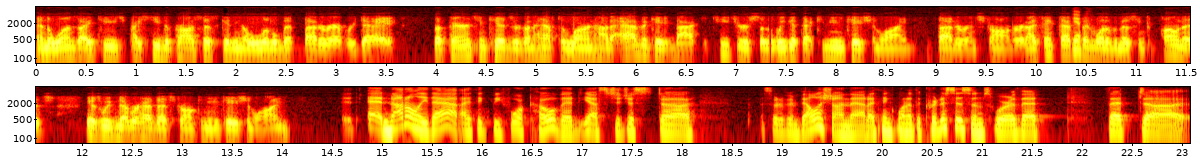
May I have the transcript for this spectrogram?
and the ones I teach, I see the process getting a little bit better every day. But parents and kids are going to have to learn how to advocate back to teachers so that we get that communication line better and stronger. And I think that's yep. been one of the missing components is we've never had that strong communication line. And not only that, I think before COVID, yes, to just uh, sort of embellish on that, I think one of the criticisms were that that uh,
